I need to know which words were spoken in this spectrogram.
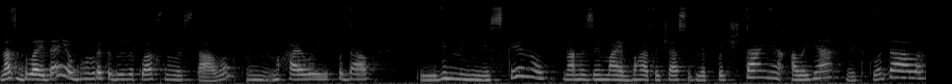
У нас була ідея обговорити дуже класну виставу. Михайло її подав, і він мені її скинув. Вона не займає багато часу для прочитання, але я відкладала,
